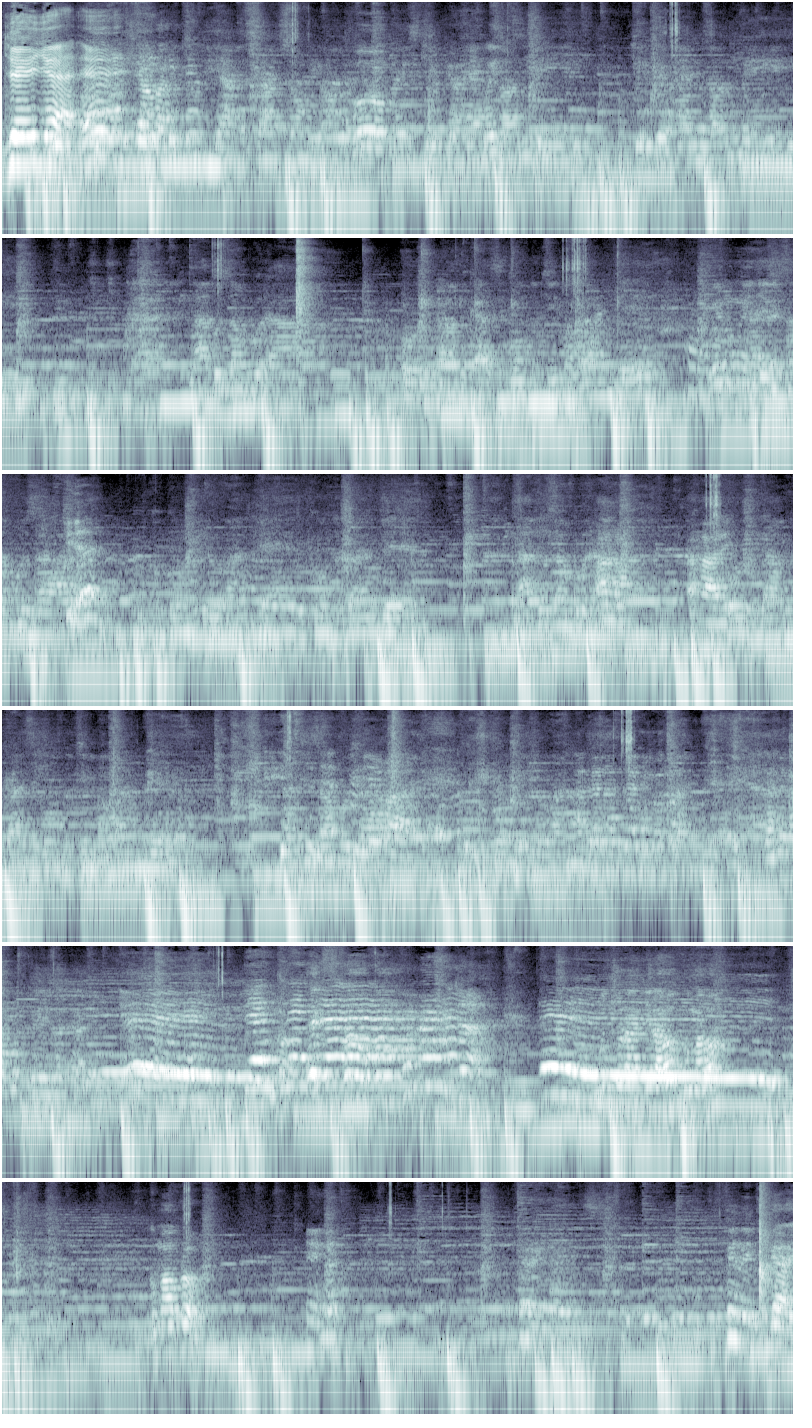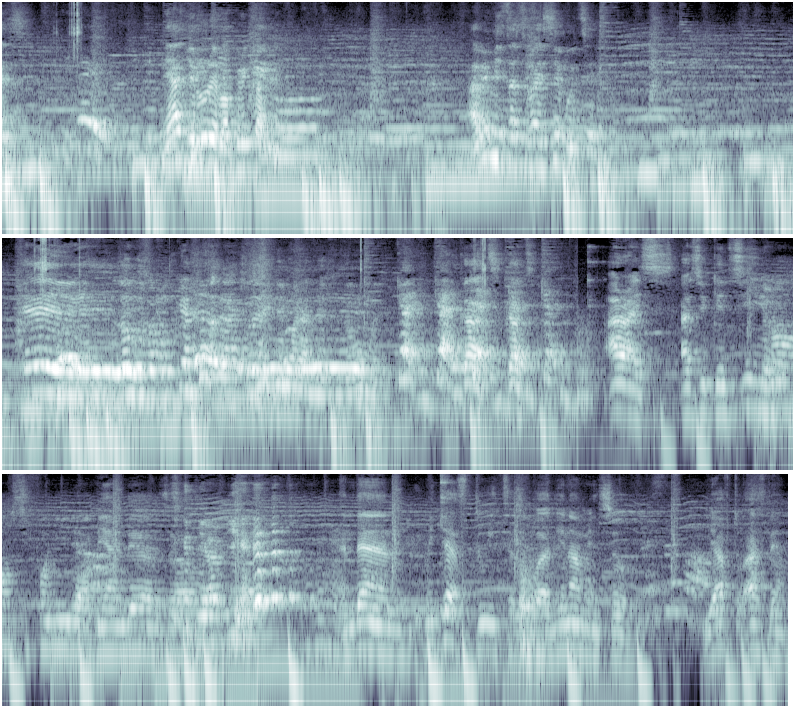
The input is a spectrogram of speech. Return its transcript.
Yeah, yeah, eh. wait we mucurangiraho gumaho gumaho bro Feelings guys ntihagire ureba kuri kamera ab'imisatsi bayisimbutse zoguza umutwe Cut, cut. Alright, as you can see, you know, Symphony they are behind there, so and then we just do it as well, you know what I mean? So you have to ask them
